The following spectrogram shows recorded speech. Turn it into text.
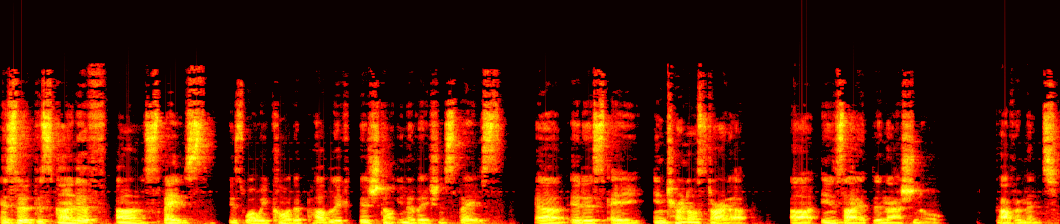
And so this kind of um, space is what we call the public digital innovation space. Uh, it is a internal startup uh, inside the national government.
